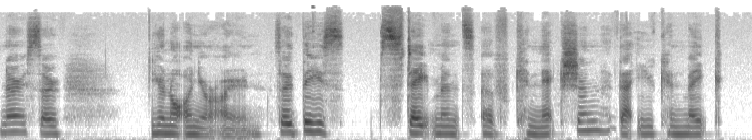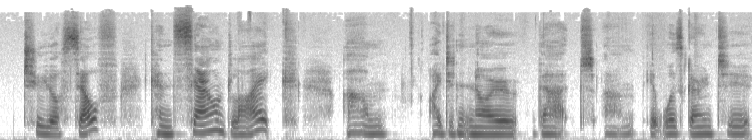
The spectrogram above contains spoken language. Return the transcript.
No, so you're not on your own. So these statements of connection that you can make to yourself can sound like um, I didn't know that um, it was going to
